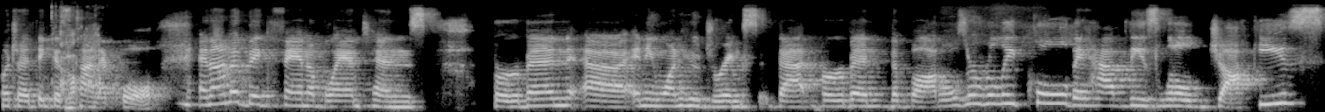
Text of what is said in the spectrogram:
which I think is kind of cool. And I'm a big fan of Blanton's bourbon. Uh, anyone who drinks that bourbon, the bottles are really cool. They have these little jockeys.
